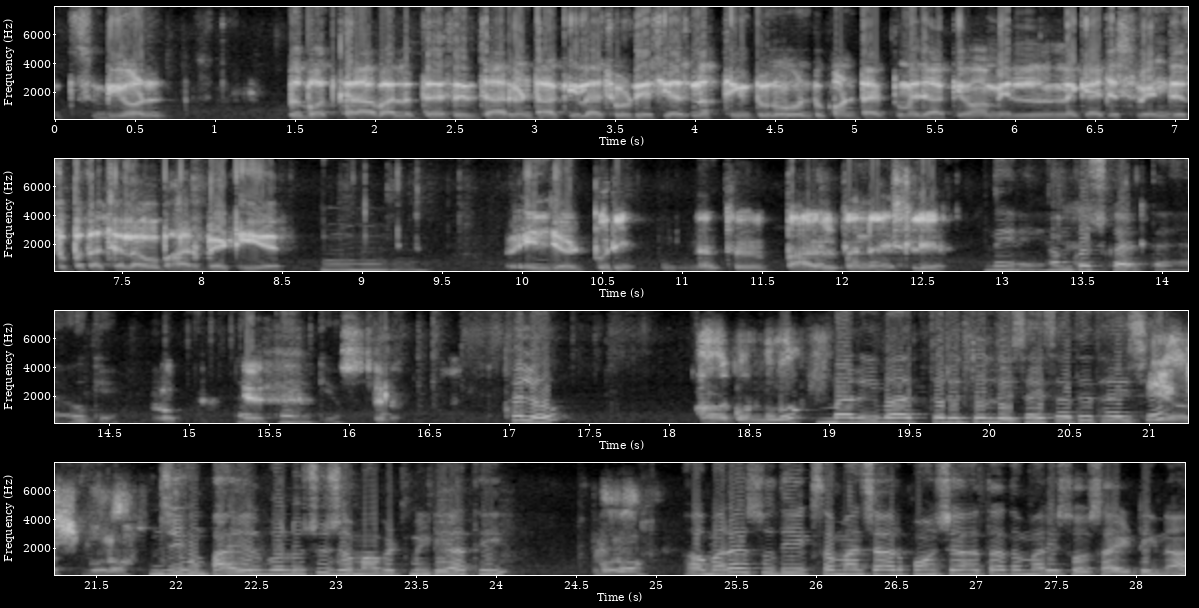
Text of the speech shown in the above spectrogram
इट्स बियॉन्ड तो बहुत खराब हालत है ऐसे चार घंटा अकेला छोड़ दिया she has nothing to no one to contact मैं जाके वहां मिल लाइक आई जस्ट वेंट तो पता चला वो बाहर बैठी है हम्म हम्म, हम्म। इंजर्ड पूरी तो पागलपन है इसलिए नहीं नहीं हम कुछ करते हैं ओके ओके થેન્ક યુ चलो હેલો હા કોણ બોલો મારી વાત રિતુલ દેસાઈ સાથે થાય છે યસ બોલો જી હું પાયલ બોલું છું જમાવટ મીડિયાથી બોલો. અમારા સુધી એક સમાચાર પહોંચ્યા હતા તમારી સોસાયટીના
